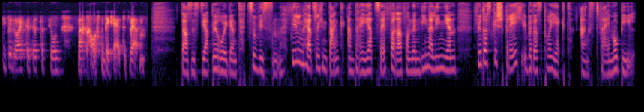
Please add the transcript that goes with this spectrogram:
die beleuchtete Station nach draußen begleitet werden. Das ist ja beruhigend zu wissen. Vielen herzlichen Dank, Andrea Zefferer von den Wiener Linien, für das Gespräch über das Projekt Angstfrei Mobil.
